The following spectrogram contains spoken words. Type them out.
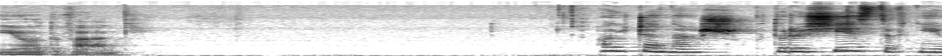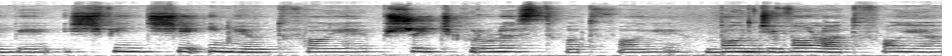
i odwagi. Ojcze nasz, któryś jest w niebie, święć się imię Twoje, przyjdź królestwo Twoje, bądź wola Twoja,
